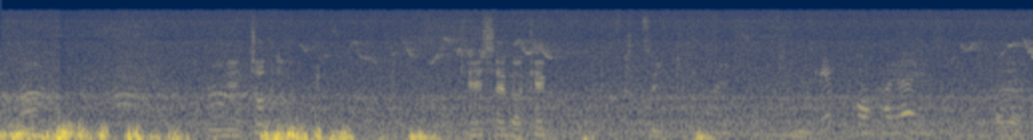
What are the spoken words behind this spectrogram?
たなこれねちょっと傾斜が結構きついと結構早いです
